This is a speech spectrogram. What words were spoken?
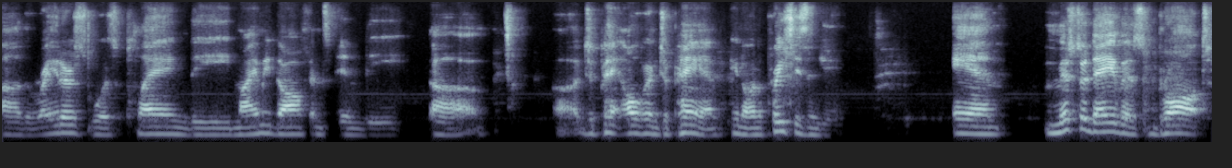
Uh, the Raiders was playing the Miami Dolphins in the uh, uh, Japan over in Japan, you know, in a preseason game. And Mr. Davis brought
